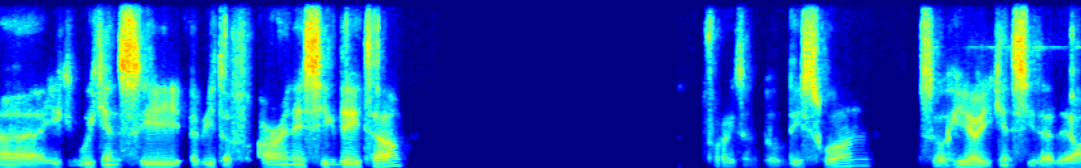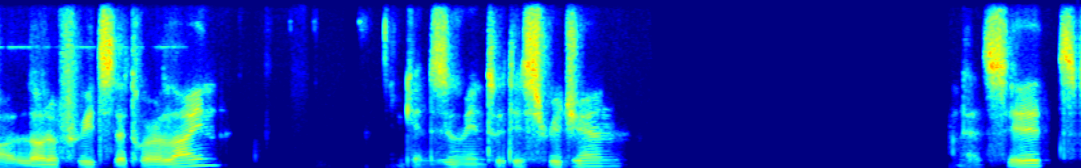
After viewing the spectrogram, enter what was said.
Uh, you, we can see a bit of RNA-seq data. For example, this one. So here you can see that there are a lot of reads that were aligned. You can zoom into this region. That's it.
